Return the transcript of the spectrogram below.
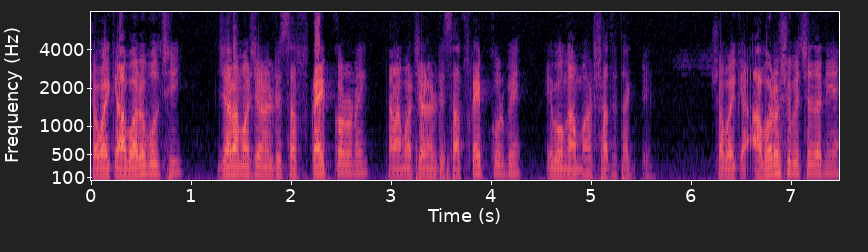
সবাইকে আবারও বলছি, যারা আমার চ্যানেলটি সাবস্ক্রাইব করো নাই, তারা আমার চ্যানেলটি সাবস্ক্রাইব করবে। এবং আমার সাথে থাকবে সবাইকে আবারও শুভেচ্ছা জানিয়ে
